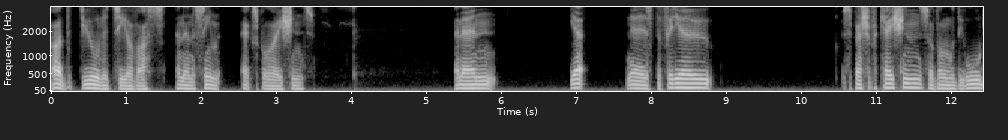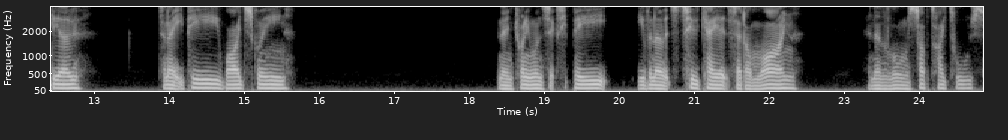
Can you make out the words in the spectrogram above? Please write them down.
Are the duality of us, and then the same explorations. And then, yeah, there's the video specifications along with the audio 1080p, widescreen, and then 2160p, even though it's 2K, it said online, and then along with subtitles.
